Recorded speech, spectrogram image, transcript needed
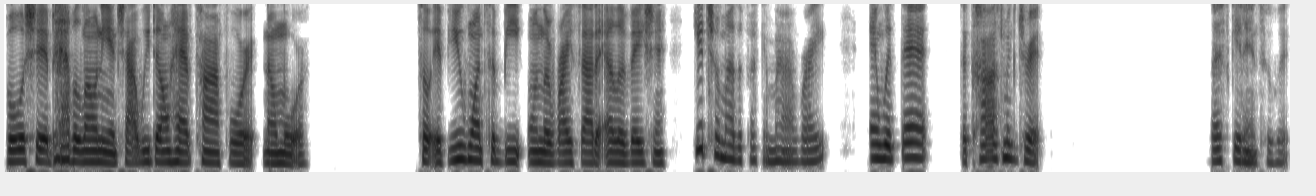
bullshit Babylonian child. We don't have time for it no more. So if you want to be on the right side of elevation, get your motherfucking mind right. And with that, the cosmic drip. Let's get into it.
